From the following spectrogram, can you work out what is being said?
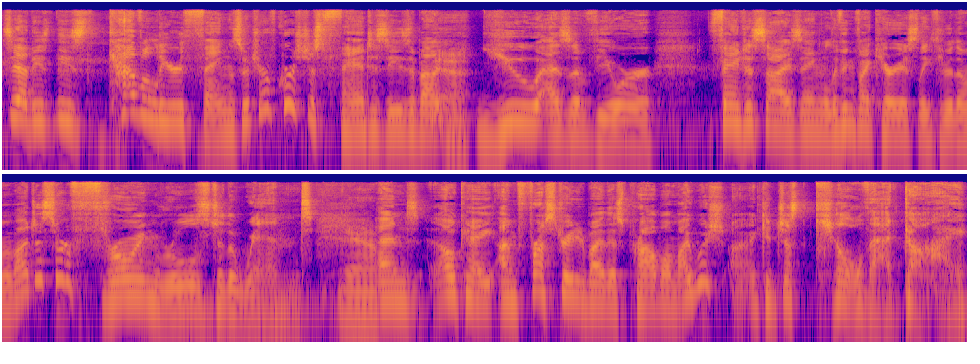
So yeah, these these cavalier things, which are of course just fantasies about Yeah. you as a viewer fantasizing, living vicariously through them, about just sort of throwing rules to the wind. Yeah. And okay, I'm frustrated by this problem. I wish I could just kill that guy.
